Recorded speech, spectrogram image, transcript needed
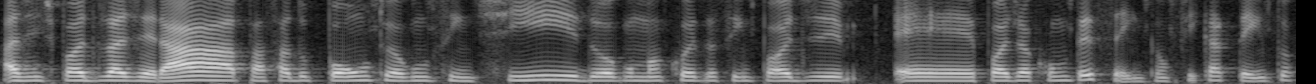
a gente pode exagerar, passar do ponto em algum sentido, alguma coisa assim pode, é, pode acontecer. Então, fica atento.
